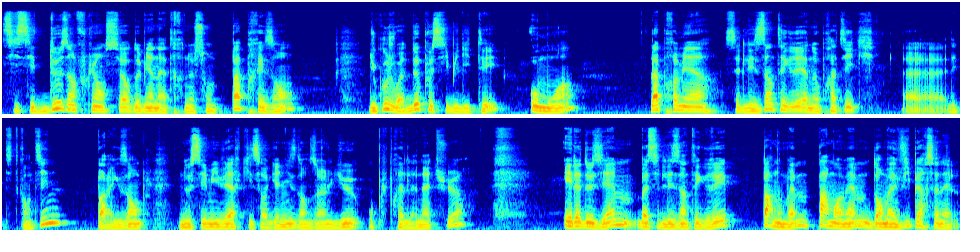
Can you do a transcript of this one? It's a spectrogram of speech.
Si ces deux influenceurs de bien-être ne sont pas présents, du coup je vois deux possibilités, au moins. La première, c'est de les intégrer à nos pratiques euh, des petites cantines, par exemple nos sémivers qui s'organisent dans un lieu au plus près de la nature. Et la deuxième, bah, c'est de les intégrer par nous-mêmes, par moi-même, dans ma vie personnelle.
